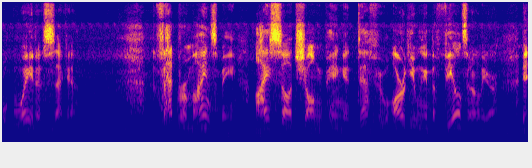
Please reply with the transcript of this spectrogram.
W- wait a second. That reminds me. I saw Chongping and Defu arguing in the fields earlier. It,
